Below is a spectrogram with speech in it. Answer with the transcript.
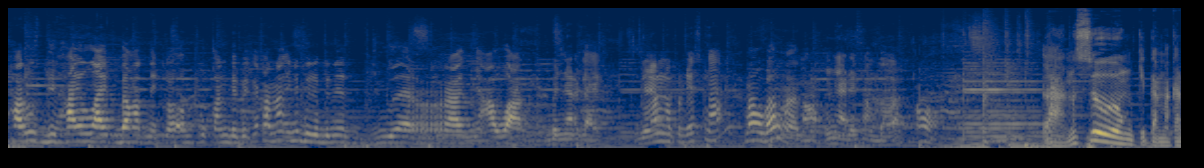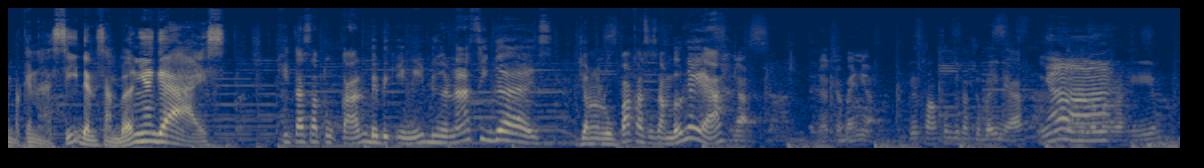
Harus di highlight banget nih keempukan bebeknya karena ini bener-bener juaranya awan. Bener guys. Gilang mau pedes nggak? Mau banget. Mau. Ini ada sambal. Oh. Langsung kita makan pakai nasi dan sambalnya guys. Kita satukan bebek ini dengan nasi guys. Jangan lupa kasih sambelnya ya. Ya. Kita cobain yuk. Guys, langsung kita cobain ya. Ya. Bismillahirrahmanirrahim.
